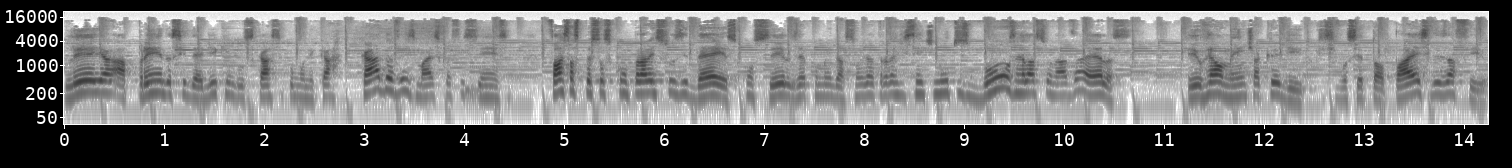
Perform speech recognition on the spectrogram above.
leia, aprenda, se dedique em buscar se comunicar cada vez mais com eficiência. Faça as pessoas comprarem suas ideias, conselhos, recomendações através de sentimentos bons relacionados a elas. Eu realmente acredito que se você topar esse desafio,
